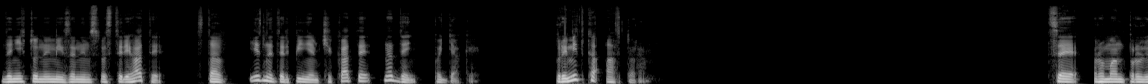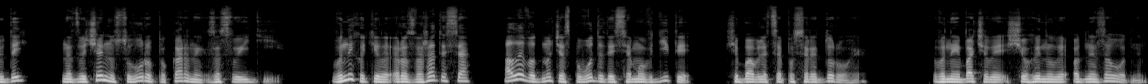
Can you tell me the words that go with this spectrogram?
де ніхто не міг за ним спостерігати, став із нетерпінням чекати на день подяки. Примітка автора. Це роман про людей, надзвичайно суворо покараних за свої дії. Вони хотіли розважатися, але водночас поводитися, мов діти, що бавляться посеред дороги. Вони бачили, що гинули одне за одним.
